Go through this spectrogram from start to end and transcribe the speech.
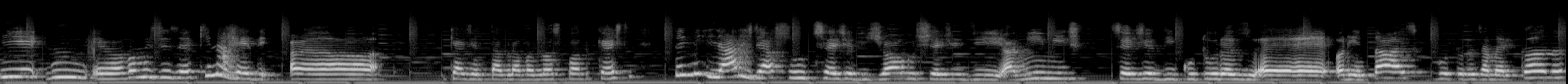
E hum, é, vamos dizer que na rede uh, que a gente está gravando nosso podcast, tem milhares de assuntos, seja de jogos, seja de animes, seja de culturas é, orientais, culturas americanas.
